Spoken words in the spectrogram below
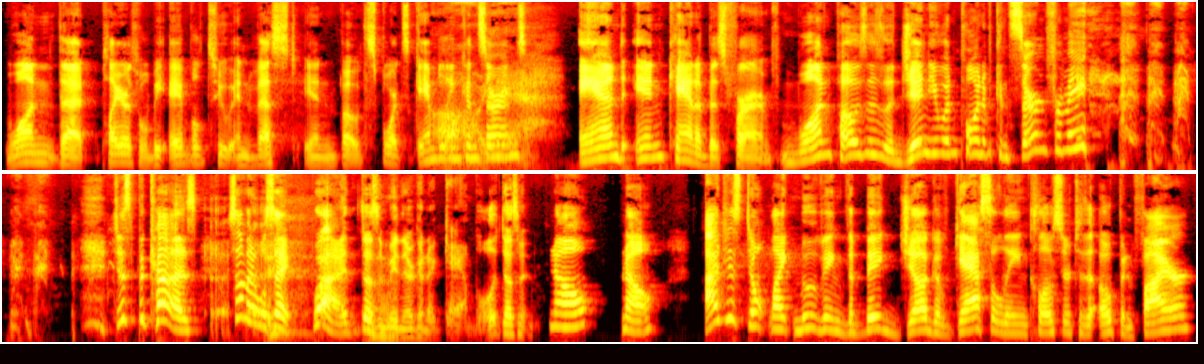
one that players will be able to invest in both sports gambling Oh, concerns yeah. And in cannabis firms. One poses a genuine point of concern for me. Just because somebody will say, well, it doesn't mean they're going to gamble. It doesn't. No, no. I just don't like moving the big jug of gasoline closer to the open fire.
